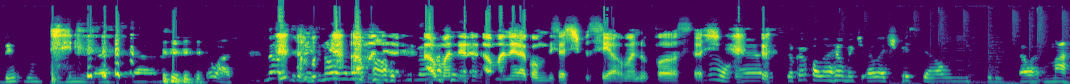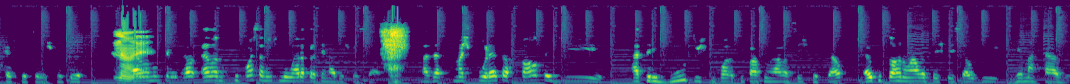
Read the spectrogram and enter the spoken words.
dentro de um, universo da... Eu acho. Não, gente, não é A mal. Não, A maneira, a maneira como disseste especial, mano, posso. não, é, eu quero falar realmente, ela é especial no sentido- ela marca as pessoas, porque Não, ela é. não tem, ela, ela supostamente não era pra ter nada especial. Mas, é- mas por essa falta de atributos que, que façam ela ser especial, é o que tornam ela ser especial e remarcável.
